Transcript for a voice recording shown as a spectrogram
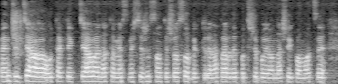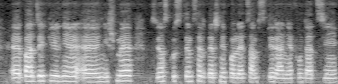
będzie działał tak, jak działa, natomiast myślę, że są też osoby, które naprawdę potrzebują naszej pomocy bardziej pilnie niż my. W związku z tym serdecznie polecam wspieranie Fundacji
